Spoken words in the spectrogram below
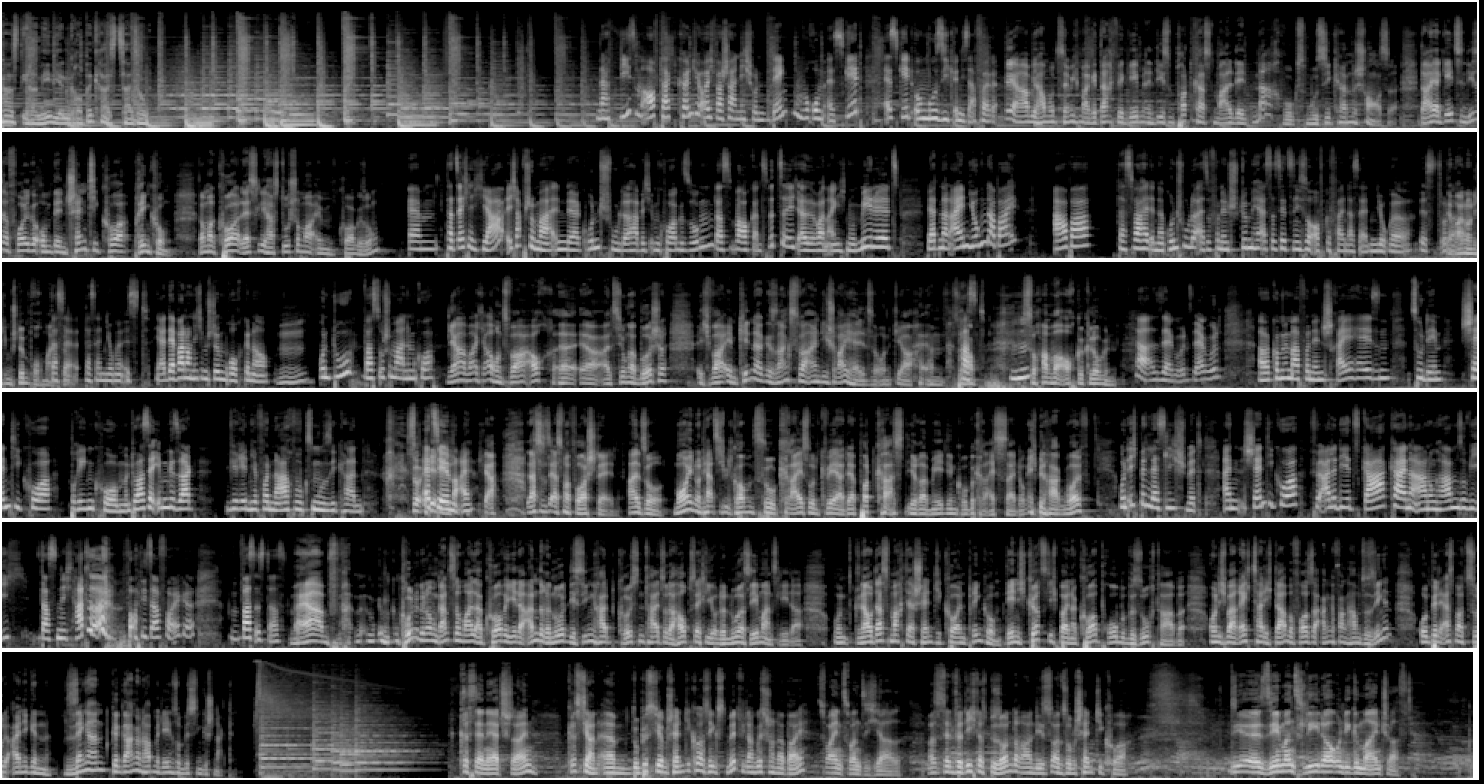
Podcast Ihrer Mediengruppe Kreiszeitung. Nach diesem Auftakt könnt ihr euch wahrscheinlich schon denken, worum es geht. Es geht um Musik in dieser Folge. Ja, wir haben uns nämlich mal gedacht, wir geben in diesem Podcast mal den Nachwuchsmusikern eine Chance. Daher geht es in dieser Folge um den Chanty-Chor Brinkum. Sag mal, Chor, Leslie, hast du schon mal im Chor gesungen? Ähm, tatsächlich ja. Ich habe schon mal in der Grundschule habe ich im Chor gesungen. Das war auch ganz witzig. Also wir waren eigentlich nur Mädels. Wir hatten dann einen Jungen dabei, aber das war halt in der Grundschule. Also von den Stimmen her ist das jetzt nicht so aufgefallen, dass er ein Junge ist. Oder Der war noch nicht im Stimmbruch, meinst dass du? er, dass er ein Junge ist. Ja, der war noch nicht im Stimmbruch, genau. Mhm. Und du, warst du schon mal in einem Chor? Ja, war ich auch. Und zwar auch äh, als junger Bursche. Ich war im Kindergesangsverein Die Schreihälse. Und ja, ähm, so, Passt. Haben, so haben wir auch geklungen. Ja, sehr gut, sehr gut. Aber kommen wir mal von den Schreihälsen zu dem Shantychor Brinkum. Du hast ja eben gesagt, wir reden hier von Nachwuchsmusikern. So Erzähl ähnlich. mal. Ja, lass uns erstmal vorstellen. Also, moin und herzlich willkommen zu Kreis und Quer, der Podcast Ihrer Mediengruppe Kreiszeitung. Ich bin Hagen Wolf. Und ich bin Leslie Schmidt. Ein Shantychor für alle, die jetzt gar keine Ahnung haben, so wie ich das nicht hatte vor dieser Folge. Was ist das? Naja, im Grunde genommen ganz normaler Chor wie jeder andere, nur die singen halt größtenteils oder hauptsächlich oder nur Seemannslieder. Und genau das macht der Shanty-Chor in Brinkum, den ich kürzlich bei einer Chorprobe besucht habe. Und ich war rechtzeitig da, bevor sie angefangen haben zu singen und bin erstmal zu einigen Sängern gegangen und habe mit denen so ein bisschen geschnackt. Christian Herzstein, Christian, ähm, du bist hier im Shanty-Chor, singst mit. Wie lange bist du schon dabei? 22 Jahre. Was ist denn für dich das Besondere an, dieses, an so einem Shanty-Chor? Die äh, Seemannslieder und die Gemeinschaft.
